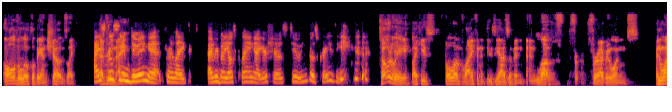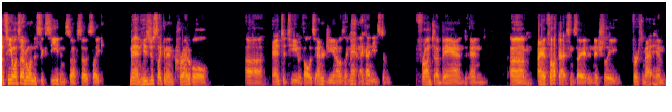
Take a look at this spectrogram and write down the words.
all the local band shows. Like I Every still see him doing it for like everybody else playing at your shows too. He goes crazy. totally. Like he's full of life and enthusiasm and, and love for for everyone's and wants he wants everyone to succeed and stuff. So it's like man he's just like an incredible uh entity with all this energy. And i was like man that guy needs to front a band. And um i had thought that since i had initially first met him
